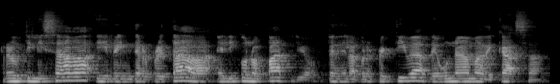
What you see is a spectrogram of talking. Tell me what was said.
reutilizaba y reinterpretaba el icono patrio desde la perspectiva de una ama de casa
